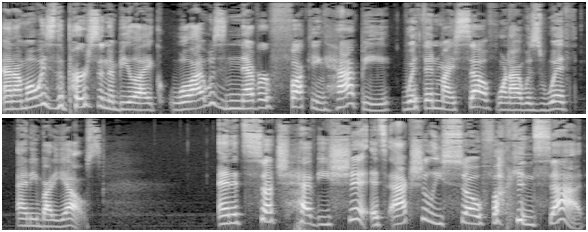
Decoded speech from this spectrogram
And I'm always the person to be like, well, I was never fucking happy within myself when I was with anybody else. And it's such heavy shit. It's actually so fucking sad.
